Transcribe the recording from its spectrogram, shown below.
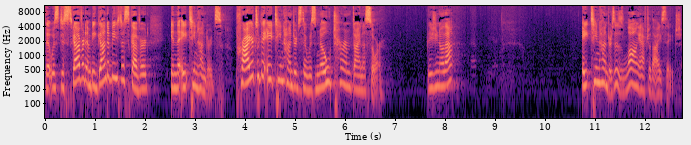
that was discovered and begun to be discovered in the 1800s. Prior to the 1800s, there was no term dinosaur. Did you know that? 1800s. This is long after the Ice Age.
